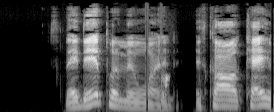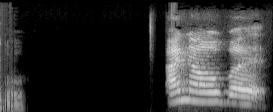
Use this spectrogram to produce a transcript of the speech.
They did put them in one. It's called cable. I know, but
